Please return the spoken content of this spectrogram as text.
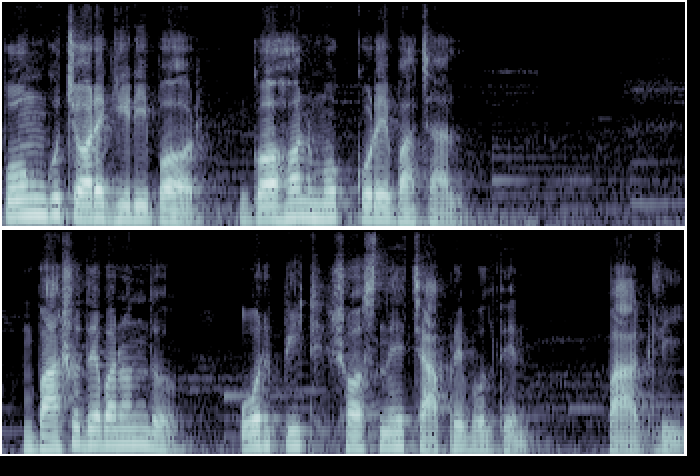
পঙ্গু চরে গিরিপর গহন মুখ করে বাঁচাল। বাসুদেবানন্দ ওর পিঠ সস্নেহে চাপড়ে বলতেন, পাগলি,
